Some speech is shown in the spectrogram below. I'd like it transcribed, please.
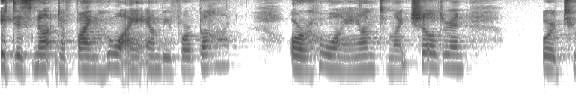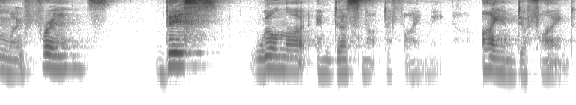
It does not define who I am before God or who I am to my children or to my friends. This will not and does not define me. I am defined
